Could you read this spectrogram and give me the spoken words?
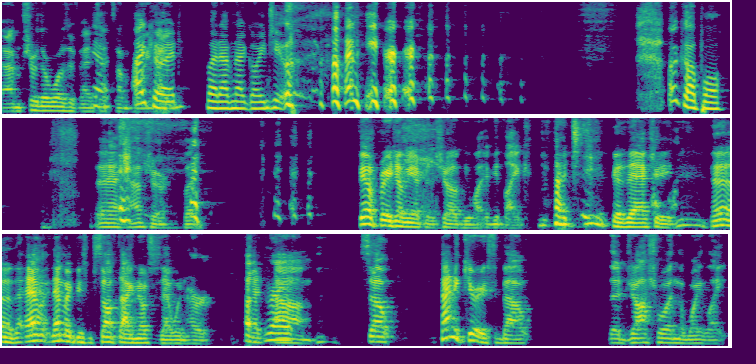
I'm sure there was events Yeah, at some point. I could, but I'm not going to on here. A couple. Uh, I'm sure, but feel free to tell me after the show if you want, if you'd like. But because actually, uh, that, that might be some self-diagnosis that wouldn't hurt. But Right. um, so I'm kind of curious about the Joshua and the white light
